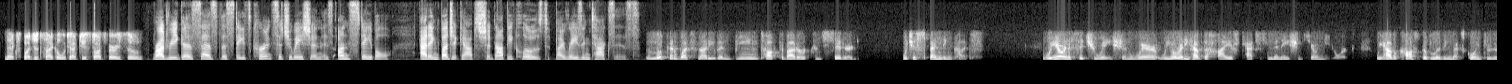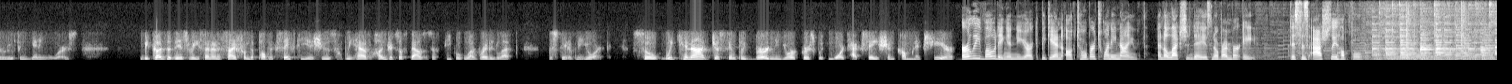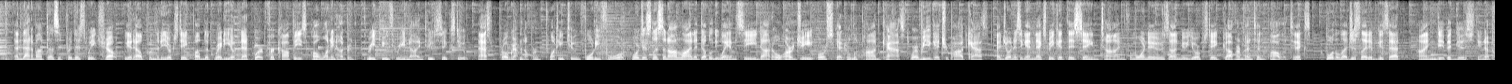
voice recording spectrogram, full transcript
next budget cycle, which actually starts very soon. Rodriguez says the state's current situation is unstable, adding budget gaps should not be closed by raising taxes. Look at what's not even being talked about or considered, which is spending cuts. We are in a situation where we already have the highest taxes in the nation here in New York. We have a cost of living that's going through the roof and getting worse. Because of this reason, and aside from the public safety issues, we have hundreds of thousands of people who have already left the state of New York. So we cannot just simply burden New Yorkers with more taxation come next year. Early voting in New York began October 29th, and Election Day is November 8th. This is Ashley Hupfl. And that about does it for this week's show. We had help from the New York State Public Radio Network. For copies, call 1 800 323 9262. Ask for program number 2244. Or just listen online at WAMC.org or schedule a podcast wherever you get your podcast. And join us again next week at this same time for more news on New York State government and politics. For the Legislative Gazette, I'm David Guistina.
